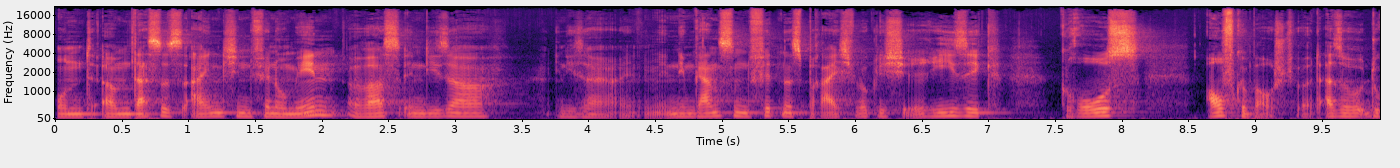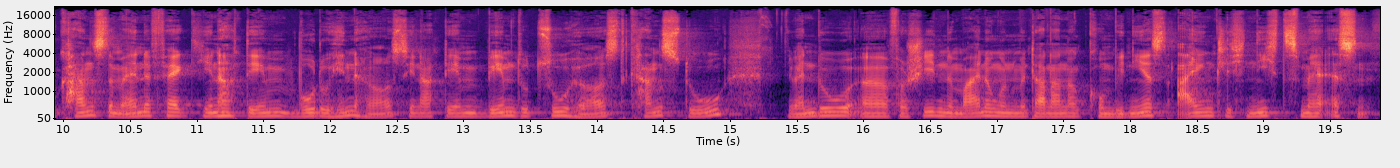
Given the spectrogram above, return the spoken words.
und ähm, das ist eigentlich ein Phänomen, was in dieser in dieser in dem ganzen Fitnessbereich wirklich riesig groß aufgebauscht wird. Also du kannst im Endeffekt, je nachdem, wo du hinhörst, je nachdem, wem du zuhörst, kannst du, wenn du äh, verschiedene Meinungen miteinander kombinierst, eigentlich nichts mehr essen.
